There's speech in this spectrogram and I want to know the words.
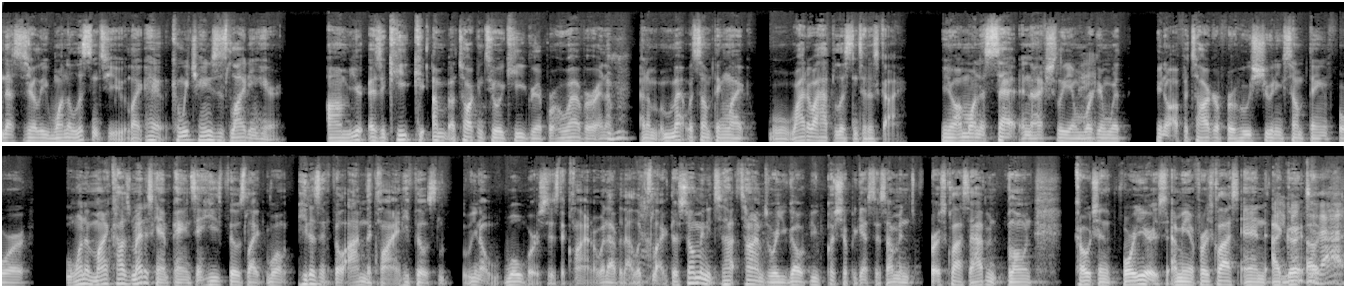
necessarily want to listen to you. Like, hey, can we change this lighting here? Um, you're as a key. I'm talking to a key grip or whoever, and I'm Mhm. and I'm met with something like, well, why do I have to listen to this guy? You know, I'm on a set and actually I'm Right. working with you know a photographer who's shooting something for one of my cosmetics campaigns, and he feels like, well, he doesn't feel I'm the client. He feels you know Woolworths is the client or whatever that looks Yeah. like. There's so many t- times where you go, you push up against this. I'm in first class. I haven't flown coach in four years. I mean, in first class, and I go. Uh.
